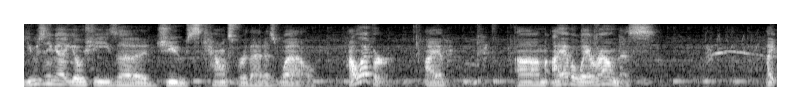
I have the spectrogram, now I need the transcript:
using uh, Yoshi's uh, juice counts for that as well. However, I have, um, I have a way around this. I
